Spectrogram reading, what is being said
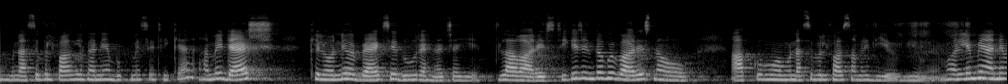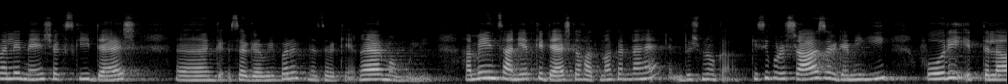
मुनासिब अल्फाज लगाने हैं बुक में से, ठीक है? हमें डैश खिलौने और बैग से दूर रहना चाहिए। लावारिस, ठीक है? जिनका कोई वारिस ना हो। आपको मुनासिब अल्फाज सामने दिए हुए हैं। मोहल्ले में आने वाले नए शख्स की डैश सरगर्मी पर नज़र रखें। गैर मामूली। हमें इंसानियत के डैश का खात्मा करना है, दुश्मनों का। किसी पुरस्कार, सरगर्मी की फौरी इतला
